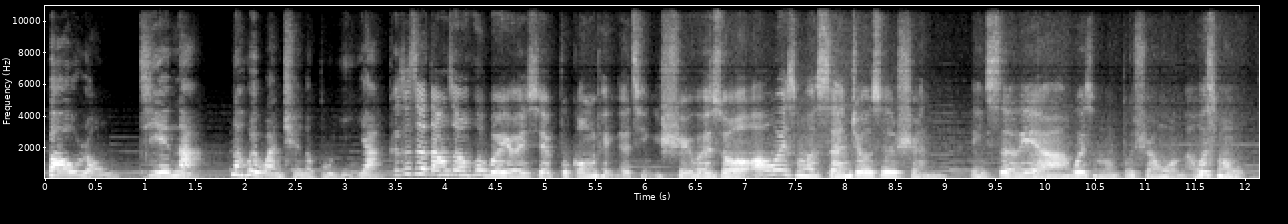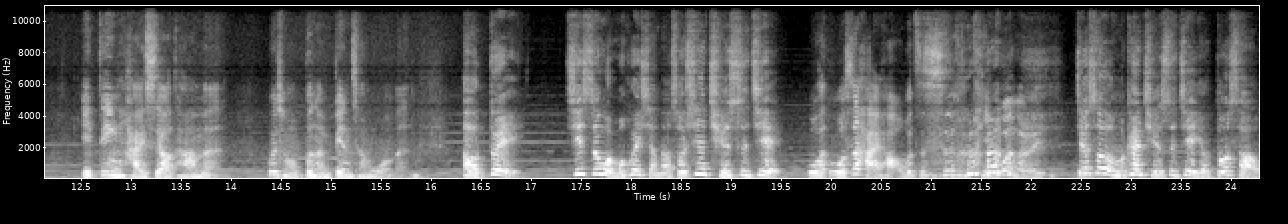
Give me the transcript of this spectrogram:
包容、接纳，那会完全的不一样。可是这当中会不会有一些不公平的情绪？会说哦，为什么神就是选以色列啊？为什么不选我们？为什么一定还是要他们？为什么不能变成我们？哦，对，其实我们会想到说，现在全世界，我我是还好，我只是提问而已。就说我们看全世界有多少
